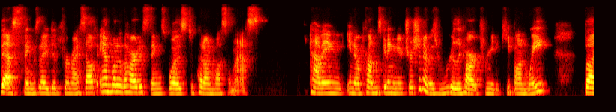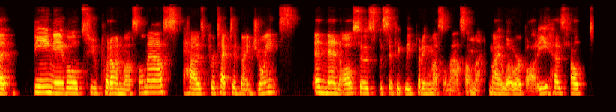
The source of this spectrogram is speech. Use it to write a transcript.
best things that I did for myself. And one of the hardest things was to put on muscle mass. Having, you know, problems getting nutrition, it was really hard for me to keep on weight, but being able to put on muscle mass has protected my joints. And then also specifically putting muscle mass on my, my lower body has helped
